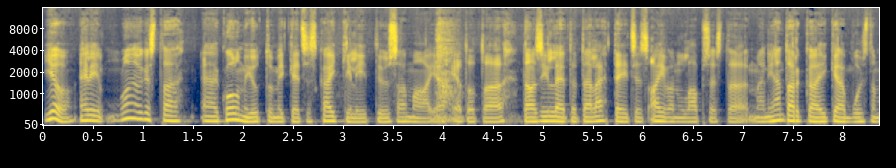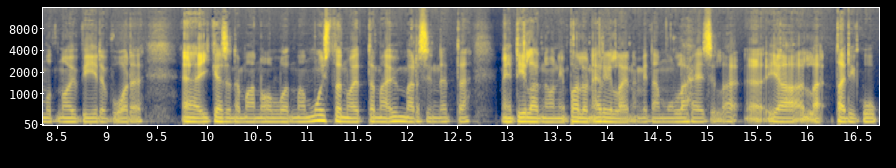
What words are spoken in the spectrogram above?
Joo, eli mulla on oikeastaan kolme juttua, mitkä itse asiassa kaikki liittyy samaan. Ja, ja tota, tämä on silleen, että tämä lähtee itse asiassa aivan lapsesta. Mä en ihan tarkkaan ikään muista, mutta noin viiden vuoden ää, ikäisenä mä oon ollut. Että mä oon muistanut, että mä ymmärsin, että meidän tilanne on niin paljon erilainen, mitä mun läheisillä ää, ja, tai niinku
